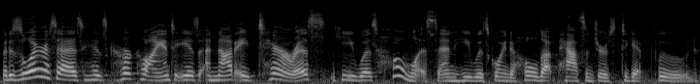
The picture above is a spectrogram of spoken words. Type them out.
but his lawyer says his, her client is not a terrorist. He was homeless and he was going to hold up passengers to get food.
